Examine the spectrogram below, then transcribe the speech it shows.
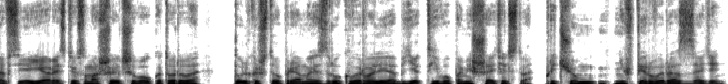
Со всей яростью сумасшедшего, у которого только что прямо из рук вырвали объект его помешательства, причем не в первый раз за день.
